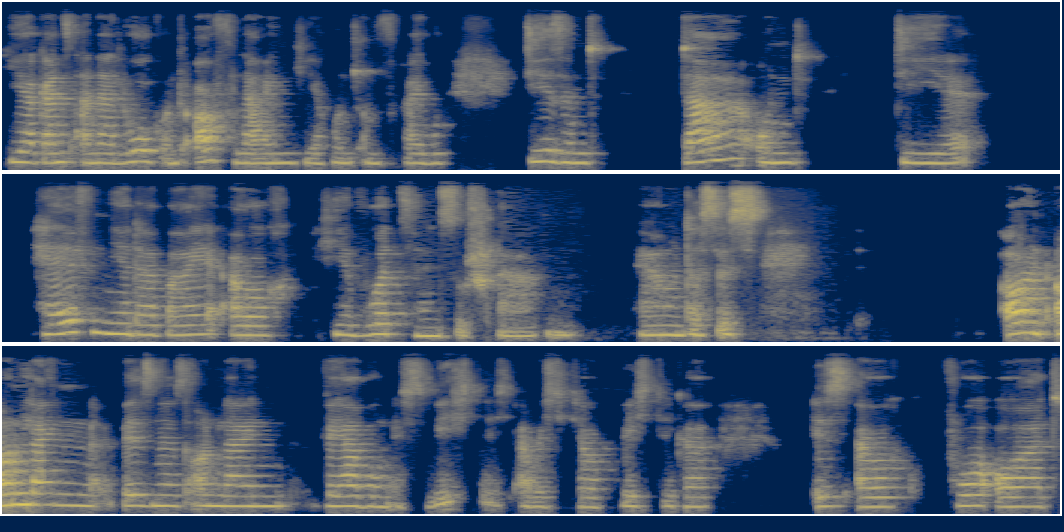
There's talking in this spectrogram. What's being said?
hier ganz analog und offline, hier rund um Freiburg, die sind da und die helfen mir dabei auch hier Wurzeln zu schlagen. Ja, und das ist on Online-Business, Online-Werbung ist wichtig, aber ich glaube, wichtiger ist auch vor Ort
